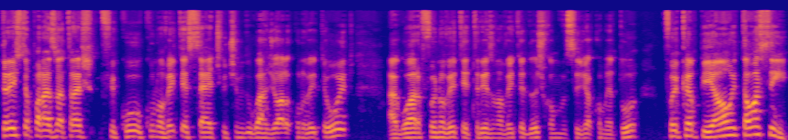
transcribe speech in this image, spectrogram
três temporadas atrás ficou com 97, o time do Guardiola com 98 agora foi 93 92, como você já comentou, foi campeão. Então, assim,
